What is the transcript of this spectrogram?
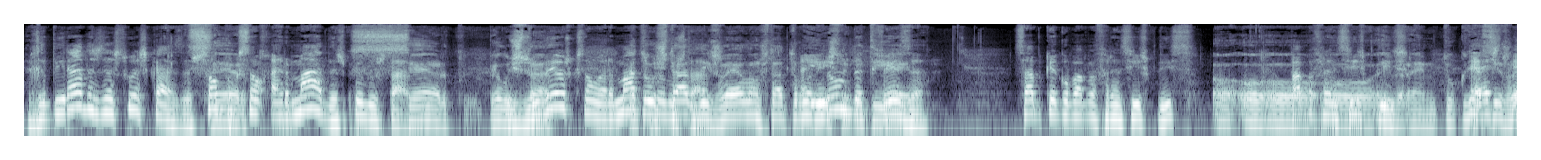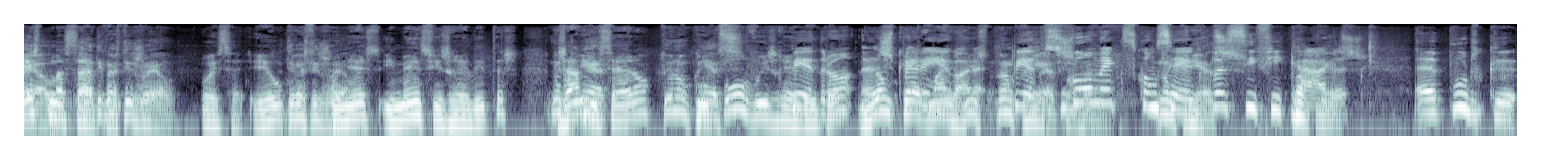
retiradas das suas casas só porque Certo. são armadas pelo Estado. certo pelo Os Estado judeus que são armados então, o pelo Estado Estado. de Israel é um Estado Em terrorista nome da ti, defesa. Sabe o que é que o Papa Francisco disse? Oh, oh, oh, Papa Francisco oh, diz: Ibrahim, tu conheces este, Israel este massacre. já tiveste Israel Ouça, eu Tiveste em Israel? conheço imensos israelitas que já me conheces. disseram Tu não que o conheces. povo israelita Pedro, não quer esperem mais agora. isto. Não Pedro, conheces, como é que se consegue pacificar? eh, Porque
